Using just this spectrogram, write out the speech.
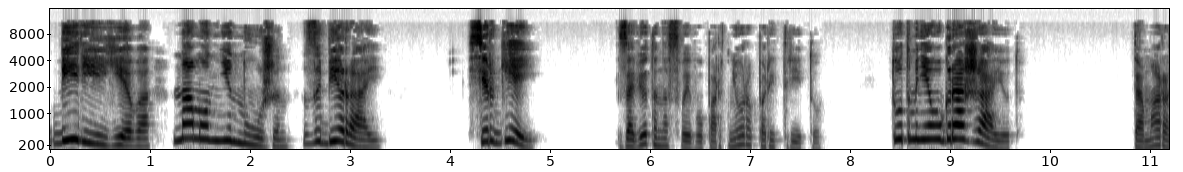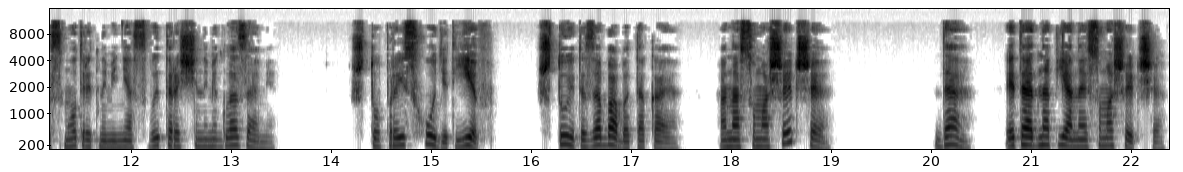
«Бери, Ева, нам он не нужен, забирай». «Сергей!» — зовет она своего партнера по ретриту. «Тут мне угрожают!» Тамара смотрит на меня с вытаращенными глазами. «Что происходит, Ев? Что это за баба такая? Она сумасшедшая?» «Да, это одна пьяная сумасшедшая.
